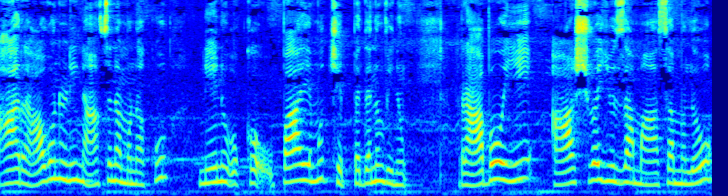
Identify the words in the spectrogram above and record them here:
ఆ రావణుని నాశనమునకు నేను ఒక ఉపాయము చెప్పెదను విను. రాబోయే ఆశ్వయుజ మాసములో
